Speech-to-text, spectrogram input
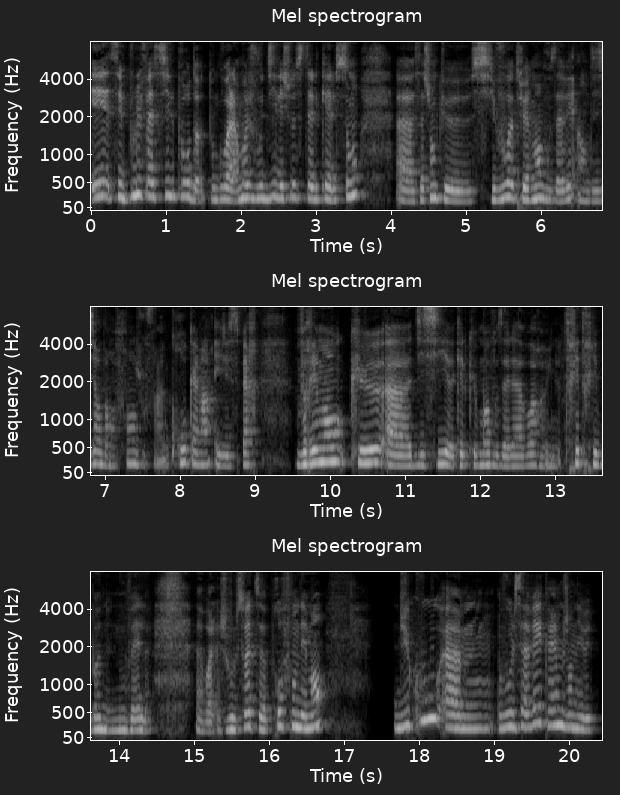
et c'est plus facile pour d'autres. Donc voilà, moi je vous dis les choses telles qu'elles sont, sachant que si vous actuellement vous avez un désir d'enfant, je vous fais un gros câlin et j'espère vraiment que euh, d'ici euh, quelques mois vous allez avoir une très très bonne nouvelle. Euh, voilà, je vous le souhaite profondément. Du coup, vous le savez quand même, j'en ai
